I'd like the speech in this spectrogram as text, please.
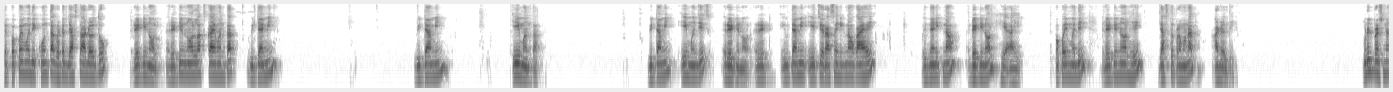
तर पपईमध्ये कोणता घटक जास्त आढळतो? रेटिनॉल. रेटिनॉललाच काय म्हणतात? विटॅमिन विटॅमिन ए म्हणतात. व्हिटॅमिन ए म्हणजेच रेटिनॉल रेट व्हिटॅमिन ए चे रासायनिक नाव काय आहे? वैज्ञानिक नाव रेटिनॉल हे आहे. पपईमध्ये रेटिनॉल हे जास्त प्रमाणात आढळते. पुढील प्रश्न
